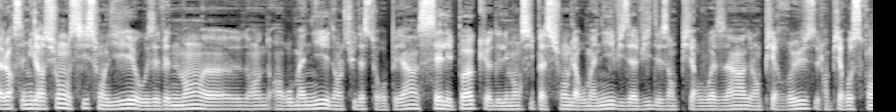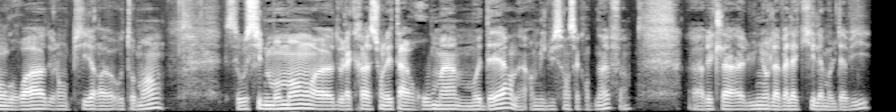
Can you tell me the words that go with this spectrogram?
Alors ces migrations aussi sont liées aux événements euh, en Roumanie et dans le sud-est européen. C'est l'époque de l'émancipation de la Roumanie vis-à-vis des empires voisins, de l'empire russe, de l'empire austro-hongrois, de l'empire euh, ottoman. C'est aussi le moment euh, de la création de l'État roumain moderne en 1859, hein, avec l'union de la Valachie et la Moldavie.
